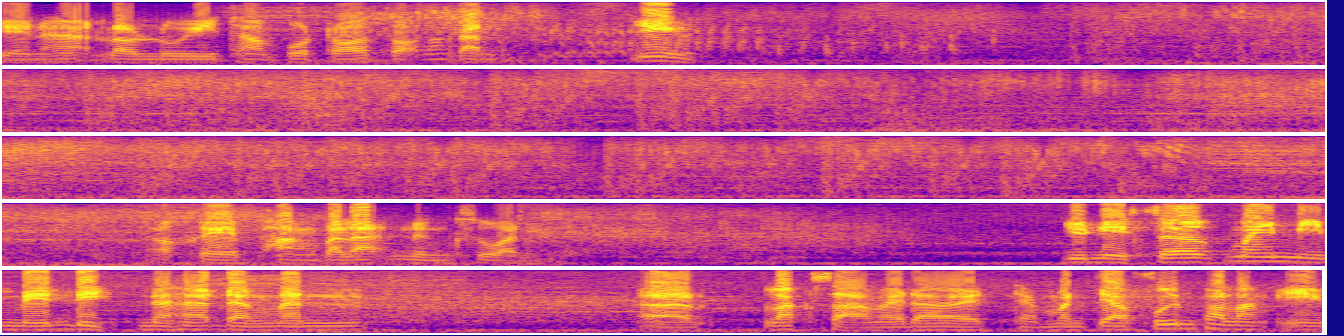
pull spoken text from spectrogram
เคนะฮะ เราลุยทำโปรตอสต่อแล้วกัน ยิงโอเค พังไปละหนึ่งส่วนยูนิเซิร์กไม่มีเมดิกนะฮะ ดังนั้นอ่อรักษาไม่ได้ แต่มันจะฟื้นพลังเอง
